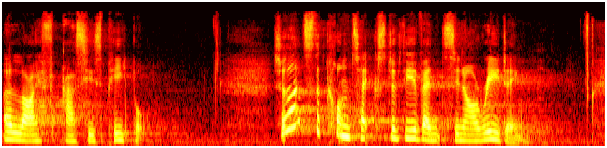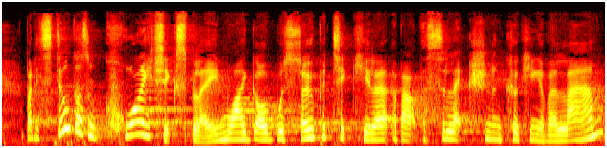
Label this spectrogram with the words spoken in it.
a life as his people. So that's the context of the events in our reading. But it still doesn't quite explain why God was so particular about the selection and cooking of a lamb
